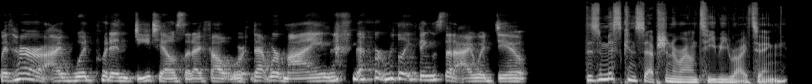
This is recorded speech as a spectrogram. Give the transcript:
with her, I would put in details that I felt were, that were mine, that were really things that I would do. There's a misconception around TV writing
